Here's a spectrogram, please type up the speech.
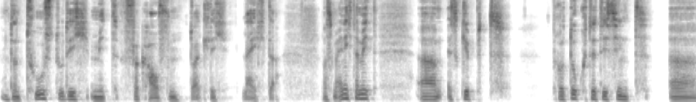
und dann tust du dich mit Verkaufen deutlich leichter. Was meine ich damit? Äh, es gibt Produkte, die sind äh,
